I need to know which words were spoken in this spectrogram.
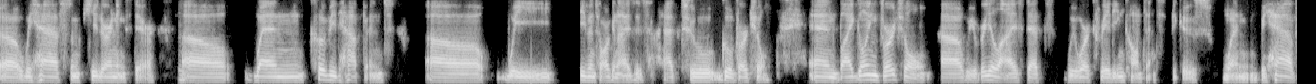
uh, we have some key learnings there. Mm-hmm. Uh, when COVID happened, uh, we event organizers had to go virtual. And by going virtual, uh, we realized that we were creating content because when we have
